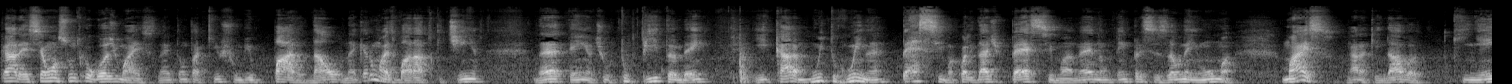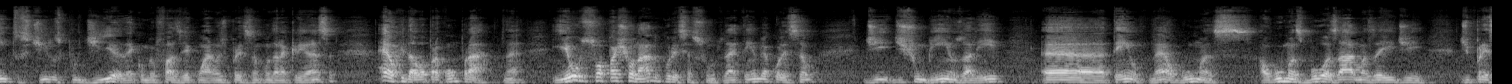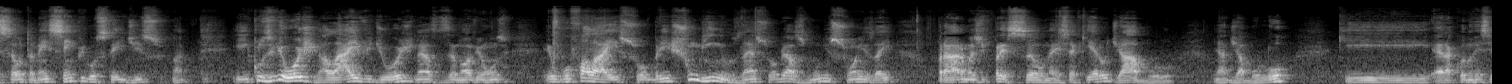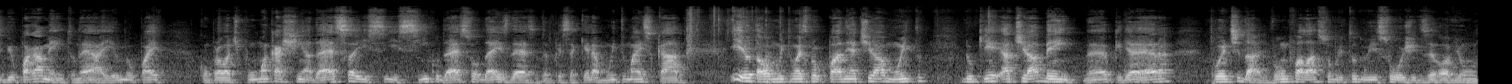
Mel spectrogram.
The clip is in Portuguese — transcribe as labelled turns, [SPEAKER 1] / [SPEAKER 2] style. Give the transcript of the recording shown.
[SPEAKER 1] Cara, esse é um assunto que eu gosto demais, né? Então tá aqui o chumbinho pardal, né? Que era o mais barato que tinha, né? Tem o tupi também. E, cara, muito ruim, né? Péssima, qualidade péssima, né? Não tem precisão nenhuma. Mas, cara, quem dava 500 tiros por dia, né? Como eu fazia com armas de precisão quando era criança, é o que dava para comprar, né? E eu sou apaixonado por esse assunto, né? Tenho minha coleção de, de chumbinhos ali. Uh, tenho né, algumas, algumas boas armas aí de, de pressão também, sempre gostei disso. Né? E, inclusive hoje, a live de hoje, né, às 19h11, eu vou falar aí sobre chumbinhos, né, sobre as munições aí para armas de pressão. Né? Esse aqui era o Diabolo, né, Diabolô, que era quando recebi o pagamento. Né? Aí o meu pai comprava tipo uma caixinha dessa e, cinco dessa ou dez dessa, porque esse aqui era muito mais caro. E eu estava muito mais preocupado em atirar muito do que atirar bem, né? Eu queria era quantidade. Vamos falar sobre tudo isso hoje, 19 11.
